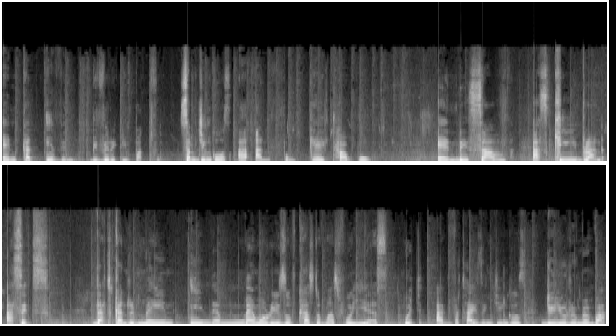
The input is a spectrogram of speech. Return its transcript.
and can even be very impactful. Some jingles are unforgettable and they serve as key brand assets that can remain in the memories of customers for years. Which advertising jingles do you remember?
